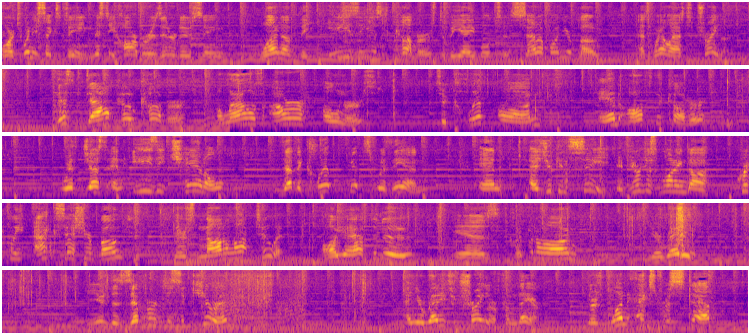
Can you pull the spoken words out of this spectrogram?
For 2016, Misty Harbor is introducing one of the easiest covers to be able to set up on your boat as well as to trailer. This Dowco cover allows our owners to clip on and off the cover with just an easy channel that the clip fits within. And as you can see, if you're just wanting to quickly access your boat, there's not a lot to it. All you have to do is clip it on, you're ready. Use the zipper to secure it, and you're ready to trailer from there. There's one extra step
